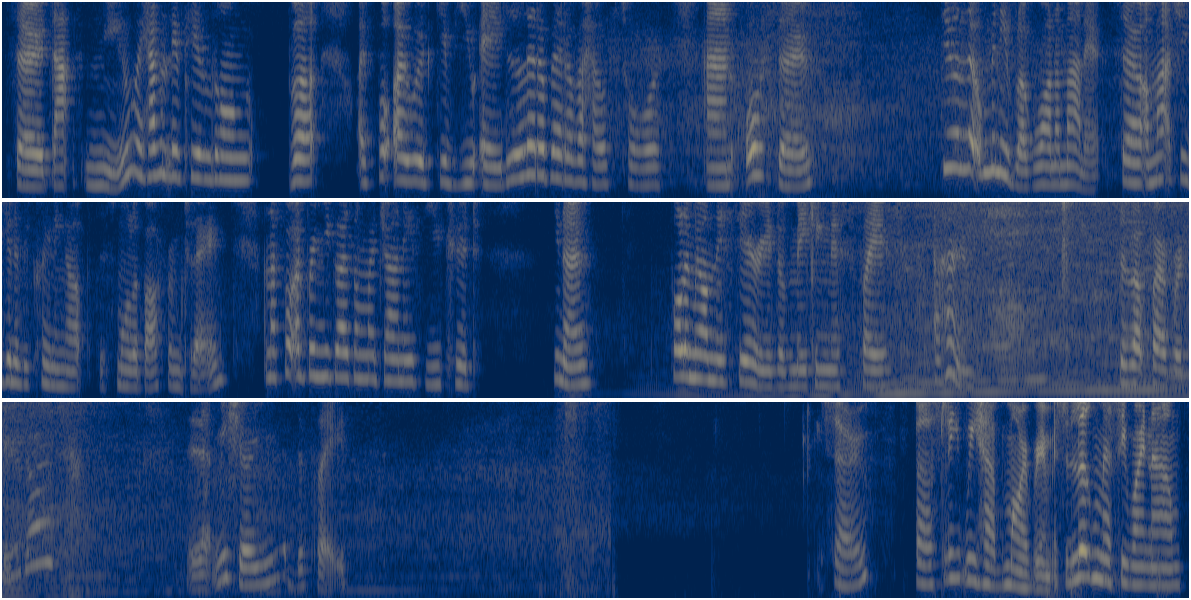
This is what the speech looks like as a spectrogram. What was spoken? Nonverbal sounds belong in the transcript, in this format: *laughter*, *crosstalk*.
So that's new. I haven't lived here long, but I thought I would give you a little bit of a house tour and also do a little mini vlog while I'm at it. So I'm actually going to be cleaning up the smaller bathroom today. And I thought I'd bring you guys on my journey so you could, you know, follow me on this series of making this place a home. So without further ado guys, let me show you the place. So, firstly we have my room. It's a little messy right now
